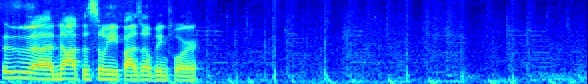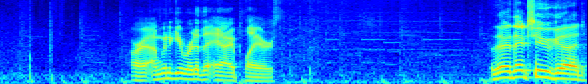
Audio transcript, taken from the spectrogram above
This is uh, not the sweep I was hoping for. All right, I'm gonna get rid of the AI players. They're they're too good.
